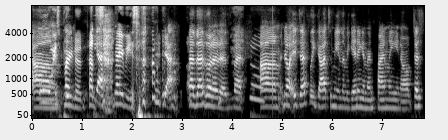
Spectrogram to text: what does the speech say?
Always um, pregnant. That's yeah. babies. yeah, that, that's what it is. But um, no, it definitely got to me in the beginning, and then finally, you know, just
